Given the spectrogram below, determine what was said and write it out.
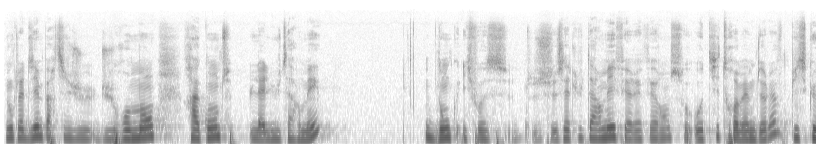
Donc la deuxième partie du roman raconte la lutte armée donc, cette lutte armée fait référence au, titre même de l'œuvre, puisque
